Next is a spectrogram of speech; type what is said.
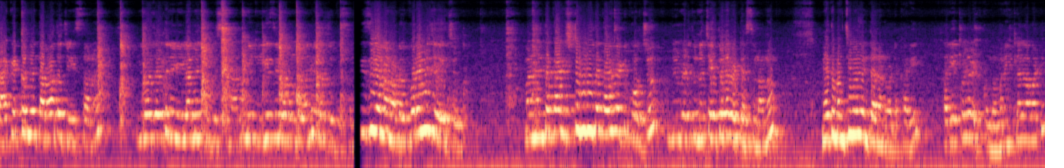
ప్యాకెట్తో నేను తర్వాత చూపిస్తాను. ఈరోజు అయితే నేను ఇలానే చూపిస్తున్నాను. మీకు ఈజీగా ఉంటుందని ఇలా చూపిస్తాను ఈజీగా అనమాట ఎవరైనా చేయొచ్చు. మనం ఎంత కర్రీ ఇష్టమైనంత కర్రీ పెట్టుకోవచ్చు. నేను పెడుతున్న చేతిలో పెట్టేస్తున్నాను. నేనైతే మంచిగా తింటాను అనమాట కర్రీ. కర్రీ ఎక్కువనే పెట్టుకుందాం. మన ఇంట్లో కాబట్టి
